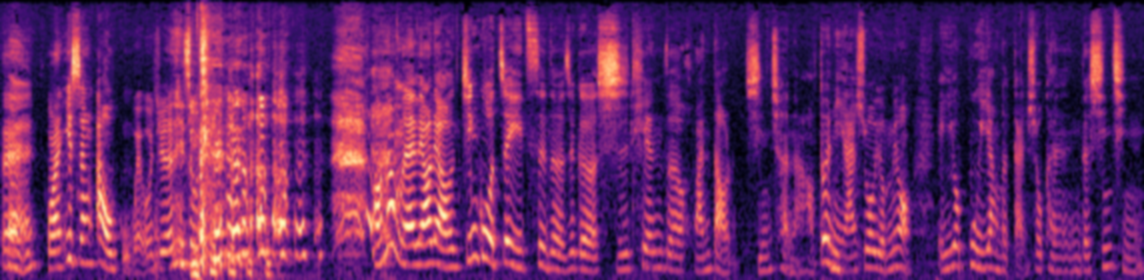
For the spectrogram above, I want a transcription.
对，果然一身傲骨哎，我觉得你主持人。好，那我们来聊聊，经过这一次的这个十天的环岛行程啊，哈，对你来说有没有诶又不一样的感受？可能你的心情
